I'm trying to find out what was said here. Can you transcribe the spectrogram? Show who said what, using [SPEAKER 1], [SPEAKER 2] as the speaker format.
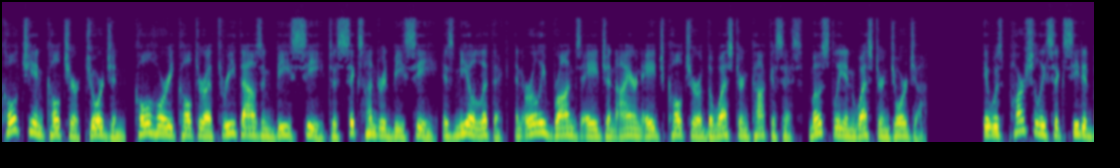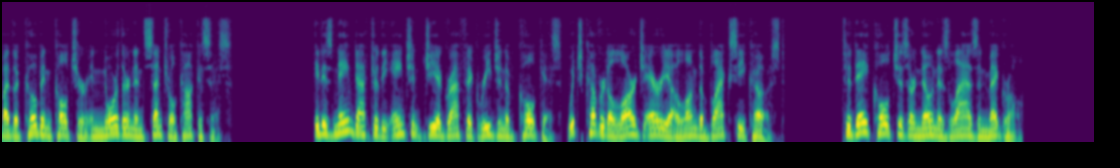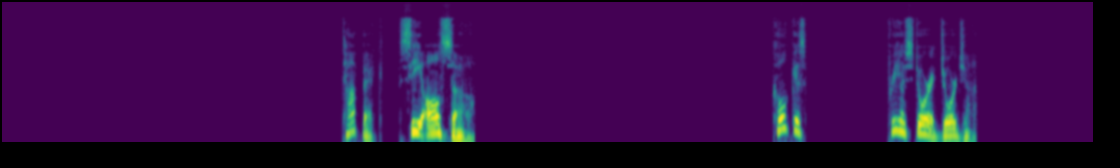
[SPEAKER 1] Colchian culture Georgian, Kolhori Kultura 3000 BC to 600 BC is Neolithic, an early Bronze Age and Iron Age culture of the Western Caucasus, mostly in western Georgia. It was partially succeeded by the Koban culture in northern and central Caucasus. It is named after the ancient geographic region of Colchis, which covered a large area along the Black Sea coast. Today Colchis are known as Laz and Megrel. See also. Colchis. Prehistoric Georgia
